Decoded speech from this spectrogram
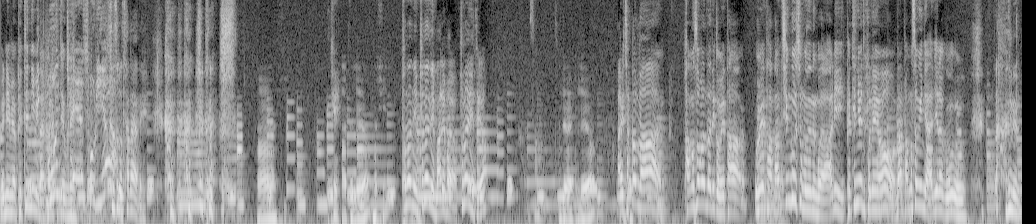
왜냐면 베트님이 날 버렸기 때문에 스스로 살아야 돼. 아, 오케이. 아 들려요? 다시? 푸나님, 푸나님 말해봐요. 푸나님 돼요? 들려요? 들려요? 아니 잠깐만. 방송한다니까 왜 다 왜 다 나 친구 요청 보내는 거야? 아니 베트님한테 보내요. 난 방송인이 아니라고. 나는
